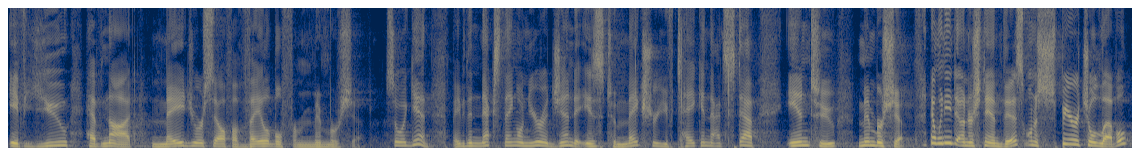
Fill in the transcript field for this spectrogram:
if you have not made yourself available for membership. So, again, maybe the next thing on your agenda is to make sure you've taken that step into membership. Now, we need to understand this on a spiritual level.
